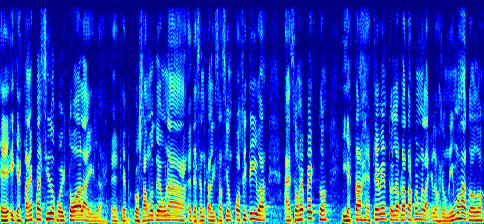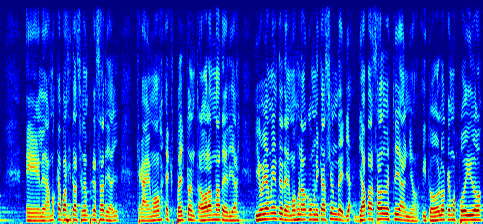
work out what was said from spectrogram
eh, y que están esparcidos por toda la isla, que gozamos de una descentralización positiva a esos efectos y esta, este evento es la plataforma en la que los reunimos a todos, le damos capacitación empresarial, traemos expertos en todas las materias y obviamente tenemos una comunicación de ya, ya pasado este año y todo lo que hemos podido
